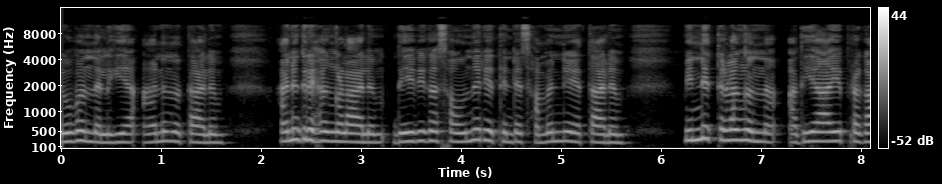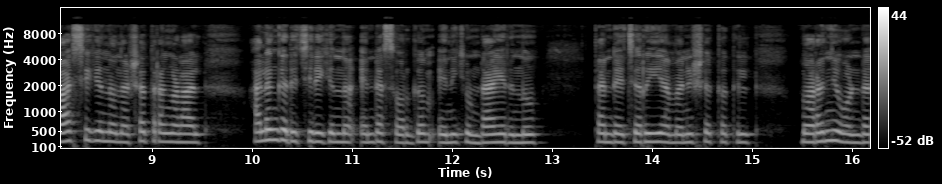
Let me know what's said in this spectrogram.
രൂപം നൽകിയ ആനന്ദത്താലും അനുഗ്രഹങ്ങളാലും ദൈവിക സൗന്ദര്യത്തിന്റെ സമന്വയത്താലും മിന്നിത്തിളങ്ങുന്ന അതിയായി പ്രകാശിക്കുന്ന നക്ഷത്രങ്ങളാൽ അലങ്കരിച്ചിരിക്കുന്ന എന്റെ സ്വർഗം എനിക്കുണ്ടായിരുന്നു. തന്റെ ചെറിയ മനുഷ്യത്വത്തിൽ മറഞ്ഞുകൊണ്ട്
